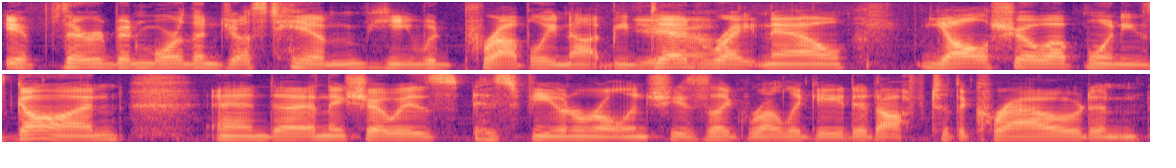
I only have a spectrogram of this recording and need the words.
if there had been more than just him, he would probably not be Yeah. dead right now. Y'all show up when he's gone, and uh, and they show his his funeral, and she's like relegated off to the crowd, and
